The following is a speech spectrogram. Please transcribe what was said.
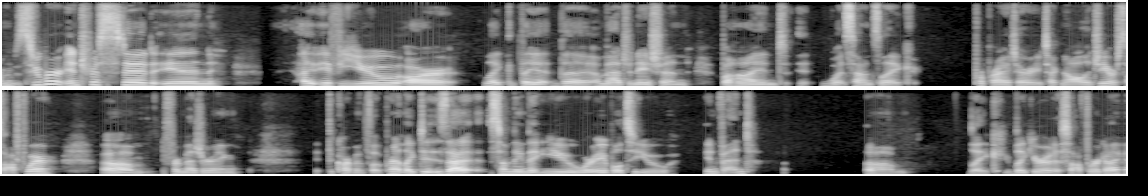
I'm super interested in if you are like the the imagination behind what sounds like proprietary technology or software um, for measuring the carbon footprint like is that something that you were able to invent? Um, like like you're a software guy?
